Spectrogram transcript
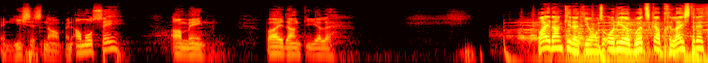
in Jesus naam. En almal sê amen. Baie dankie julle. Baie dankie dat jy ons audio boodskap geluister het.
